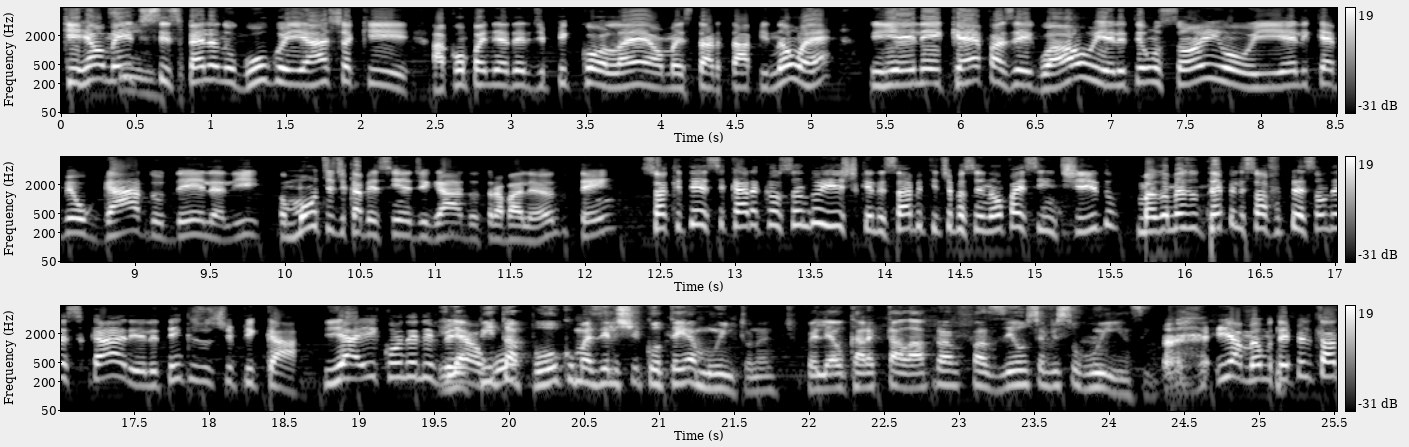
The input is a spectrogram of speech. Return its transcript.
que realmente sim. se espelha no Google e acha que a companhia dele de picolé é uma startup. Não é. E ele quer fazer igual, e ele tem um sonho, e ele quer ver o gado dele ali, um monte de cabecinha de gado trabalhando, tem. Só que tem esse cara que é o sanduíche, que ele sabe que, tipo assim, não faz sentido, mas ao mesmo tempo ele sofre pressão desse cara e ele tem que justificar. E aí, quando ele vê. Ele apita algum... pouco, mas ele chicoteia muito, né? Tipo, ele é o cara que tá lá para fazer o serviço ruim, assim. e ao mesmo tempo ele tá,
